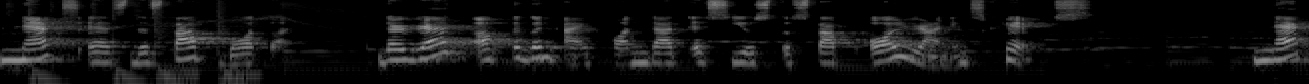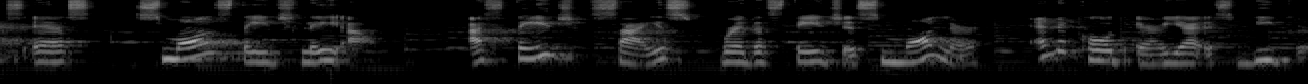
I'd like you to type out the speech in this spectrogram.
Next is the stop button, the red octagon icon that is used to stop all running scripts. Next is small stage layout, a stage size where the stage is smaller and the code area is bigger.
